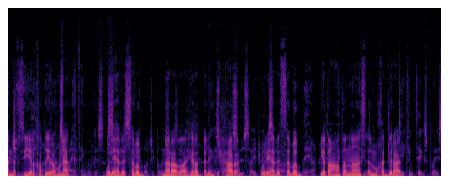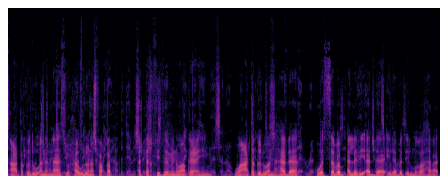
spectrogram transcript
النفسية الخطيرة هناك. ولهذا السبب نرى ظاهرة الانتحار. ولهذا السبب يتعاطى الناس المخدرات. أعتقد أن الناس يحاولون فقط التخفيف من واقعهم. وأعتقد أن هذا هو السبب الذي أدى إلى بدء المظاهرات.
